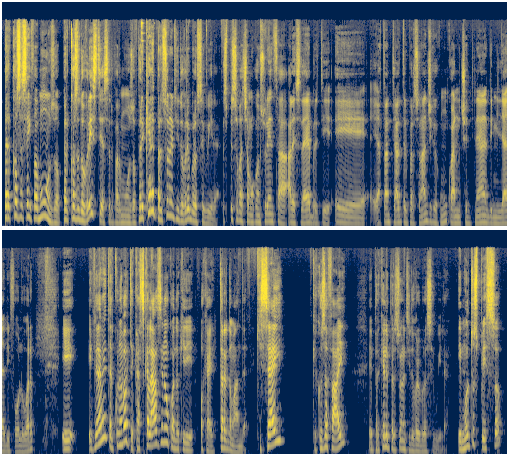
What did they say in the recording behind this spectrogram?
Per cosa sei famoso? Per cosa dovresti essere famoso? Perché le persone ti dovrebbero seguire? Spesso facciamo consulenza alle celebrity e, e a tanti altri personaggi che comunque hanno centinaia di migliaia di follower e, e veramente alcune volte casca l'asino quando chiedi, ok, tre domande. Chi sei? Che cosa fai? E perché le persone ti dovrebbero seguire? E molto spesso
